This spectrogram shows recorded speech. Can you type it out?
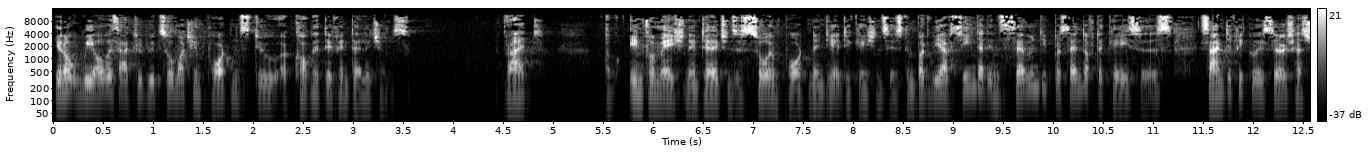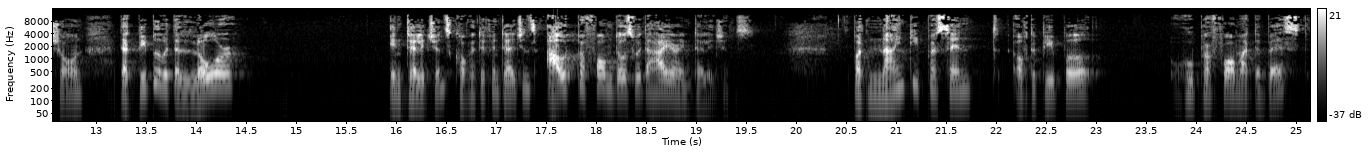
you know, we always attribute so much importance to a cognitive intelligence, right? Uh, information intelligence is so important in the education system, but we have seen that in 70% of the cases, scientific research has shown that people with a lower intelligence, cognitive intelligence, outperform those with a higher intelligence. But 90% of the people who perform at the best,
